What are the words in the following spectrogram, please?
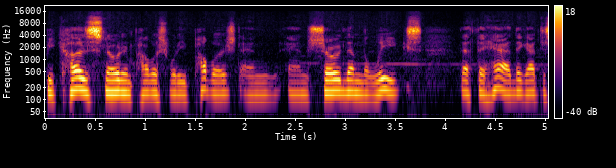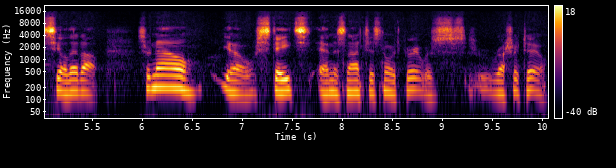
because Snowden published what he published and, and showed them the leaks that they had, they got to seal that up. So now, you know, states, and it's not just North Korea, it was Russia too,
